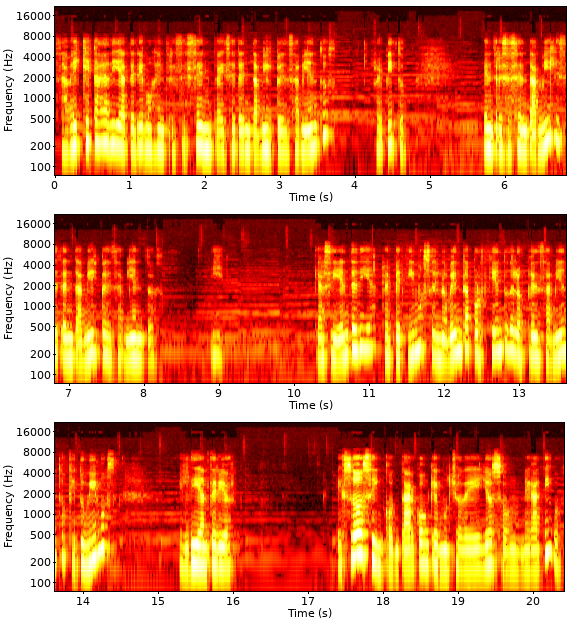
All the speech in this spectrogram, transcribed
¿Sabéis que cada día tenemos entre 60 y 70 mil pensamientos? Repito, entre 60 mil y 70 mil pensamientos. Que al siguiente día repetimos el 90% de los pensamientos que tuvimos el día anterior. Eso sin contar con que muchos de ellos son negativos.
